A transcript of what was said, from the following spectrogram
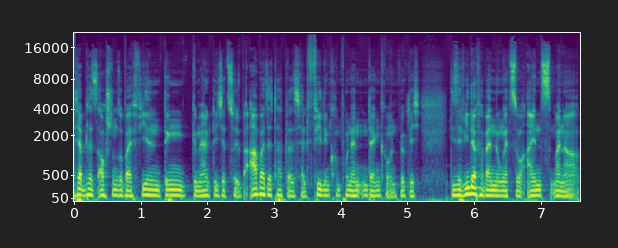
ich habe jetzt auch schon so bei vielen Dingen gemerkt, die ich jetzt so überarbeitet habe, dass ich halt viel in Komponenten denke und wirklich diese Wiederverwendung jetzt so eins meiner,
